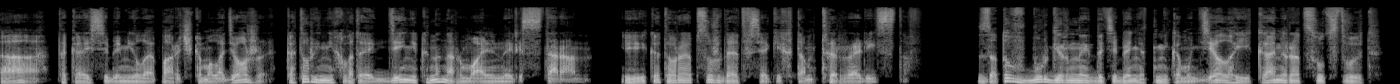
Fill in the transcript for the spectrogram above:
А, такая себе милая парочка молодежи, которой не хватает денег на нормальный ресторан и которая обсуждает всяких там террористов. Зато в бургерной до тебя нет никому дела и камеры отсутствуют.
